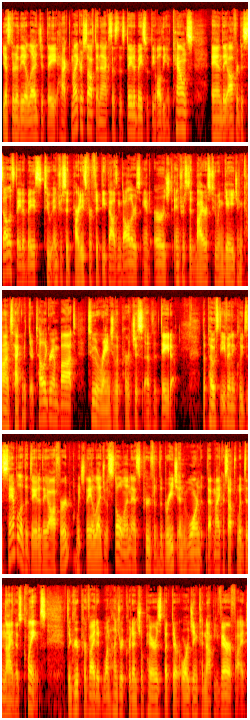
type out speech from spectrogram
Yesterday they alleged that they hacked Microsoft and accessed this database with the, all the accounts, and they offered to sell this database to interested parties for $50,000 and urged interested buyers to engage in contact with their Telegram bot to arrange the purchase of the data. The post even includes a sample of the data they offered, which they allege was stolen, as proof of the breach and warned that Microsoft would deny those claims. The group provided 100 credential pairs, but their origin could not be verified.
